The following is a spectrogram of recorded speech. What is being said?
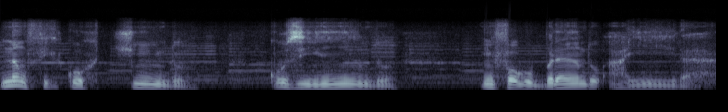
não fique curtindo, cozinhando em fogo brando a ira.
